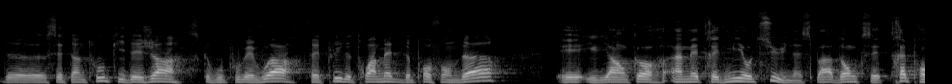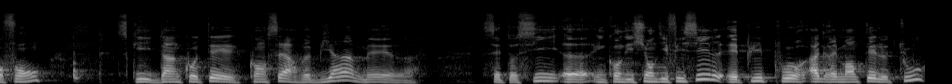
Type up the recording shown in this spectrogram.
de. C'est un trou qui, déjà, ce que vous pouvez voir, fait plus de 3 mètres de profondeur et il y a encore un mètre et demi au-dessus, n'est-ce pas? Donc c'est très profond, ce qui d'un côté conserve bien, mais euh, c'est aussi euh, une condition difficile. Et puis pour agrémenter le tout,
